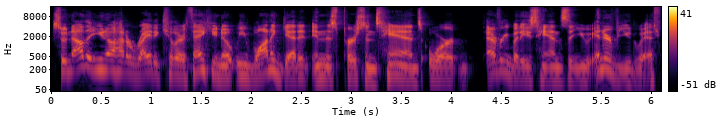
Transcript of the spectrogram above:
So now that you know how to write a killer thank you note, we want to get it in this person's hands or everybody's hands that you interviewed with,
